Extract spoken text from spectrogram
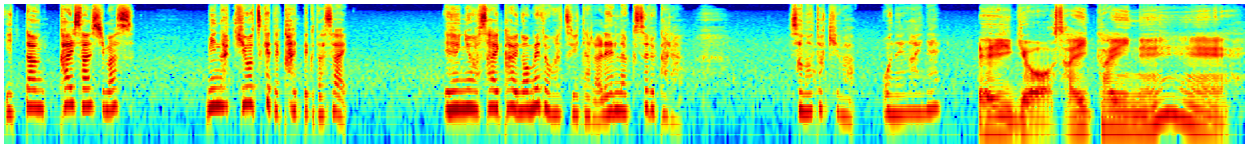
一旦解散します。みんな気をつけて帰ってください。営業再開のめどがついたら連絡するから。その時はお願いね。営業再開ね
